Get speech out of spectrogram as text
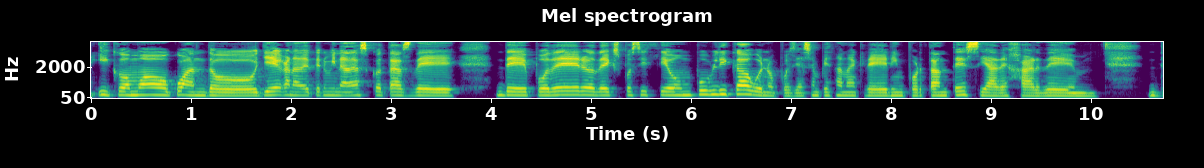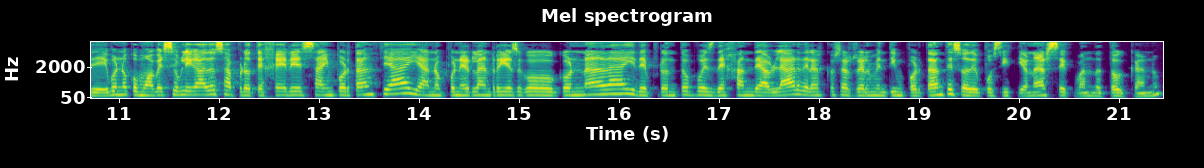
Y cómo cuando llegan a determinadas cotas de, poder o de exposición pública, bueno, pues ya se empiezan a creer importantes y a dejar de, bueno, como a verse obligados a proteger esa importancia y a no ponerla en riesgo con nada y de pronto pues dejan de hablar de las cosas realmente importantes o de posicionarse cuando toca, ¿no?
